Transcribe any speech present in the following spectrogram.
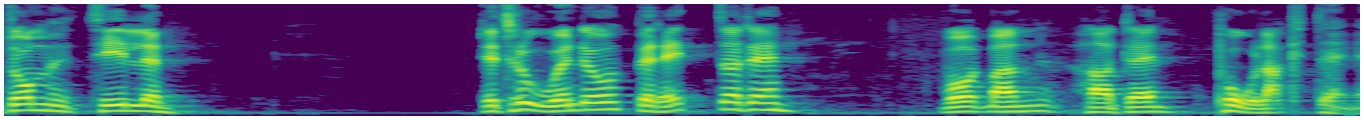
de till de troende och berättade vad man hade pålagt dem.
